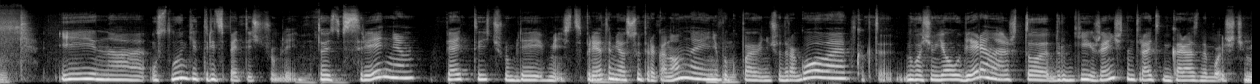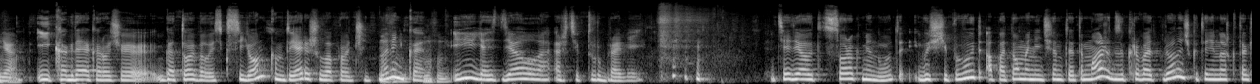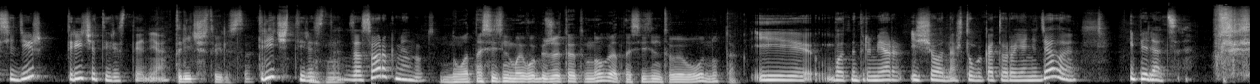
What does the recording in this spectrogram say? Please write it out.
и на услуги 35 тысяч рублей. Угу. То есть в среднем 5 тысяч рублей в месяц. При этом я супер экономная и не покупаю ничего дорогого. Как-то, ну, в общем, я уверена, что другие женщины тратят гораздо больше, чем я. И когда я, короче, готовилась к съемкам, то я решила попробовать что-нибудь новенькое, и я сделала архитектуру бровей. Те делают 40 минут, выщипывают, а потом они чем-то это мажут, закрывают пленочку, ты немножко так сидишь, 3 400, Илья. 3 400? 3 400 угу. за 40 минут. Ну, относительно моего бюджета это много, относительно твоего, ну так. И вот, например, еще одна штука, которую я не делаю – эпиляция.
